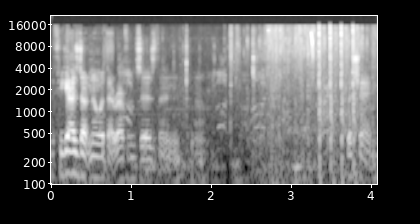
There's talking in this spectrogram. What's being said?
If you guys don't know what that reference is, then well, it's a shame.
